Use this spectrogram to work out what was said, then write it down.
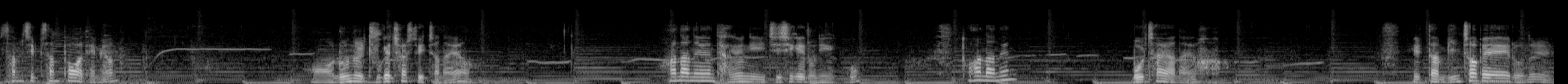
33%가 되면 어, 룬을 두 개 찰 수 있잖아요. 하나는 당연히 지식의 룬이겠고 또 하나는 뭘 차야 하나요? 일단 민첩의 룬을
